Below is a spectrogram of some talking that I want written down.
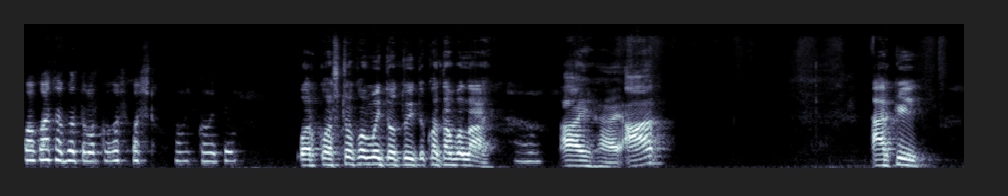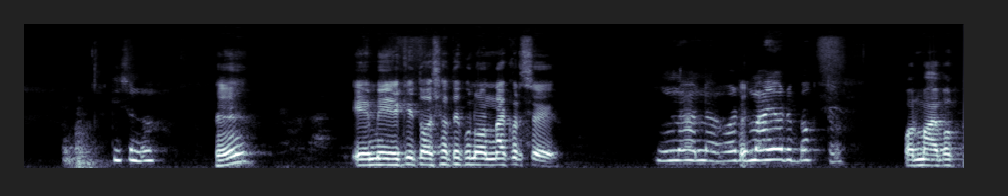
ক- কথা বলতাম ওর ক- কষ্ট কম- কমাইতে। ওর কষ্ট কমইতো তুই তো কথা বলায় হ্যাঁ। আয় হায় আর? আর কি? কিছু না। হ্যাঁ? এ মেয়ে কি তোর সাথে কোনো অন্যায় করছে? না না ওর মা ওর ভক্ত। ওর মা ভক্ত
